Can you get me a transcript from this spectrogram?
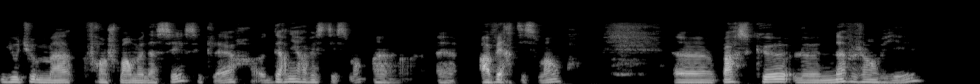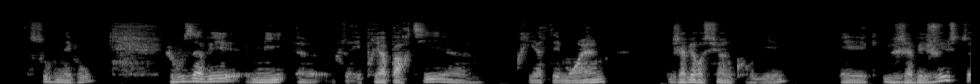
YouTube m'a franchement menacé, c'est clair. Dernier investissement, avertissement, euh, parce que le 9 janvier, souvenez-vous, je vous avais mis, euh, vous avez pris à partie, euh, pris à témoin, j'avais reçu un courrier et j'avais juste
